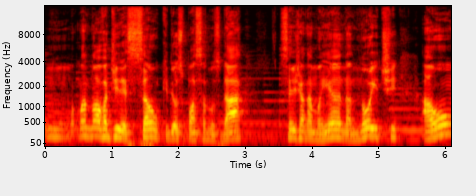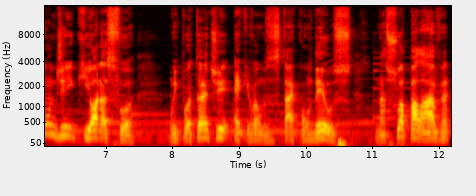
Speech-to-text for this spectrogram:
um, uma nova direção que Deus possa nos dar, seja na manhã, na noite, aonde e que horas for. O importante é que vamos estar com Deus na Sua palavra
